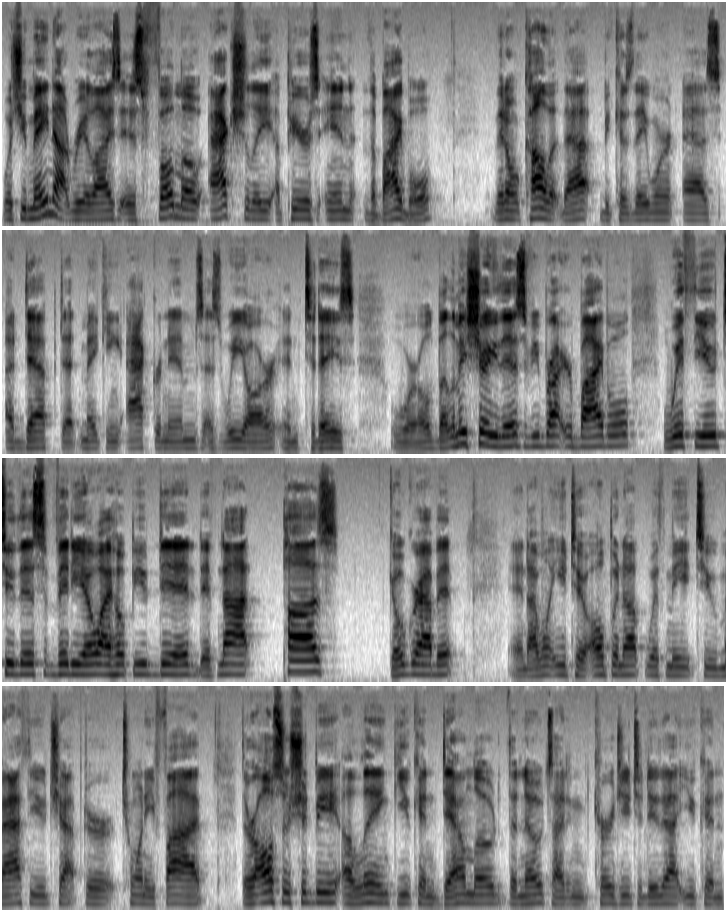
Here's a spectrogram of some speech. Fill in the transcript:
What you may not realize is FOMO actually appears in the Bible. They don't call it that because they weren't as adept at making acronyms as we are in today's world. But let me show you this. If you brought your Bible with you to this video, I hope you did. If not, pause, go grab it. And I want you to open up with me to Matthew chapter 25. There also should be a link. You can download the notes. I'd encourage you to do that. You can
